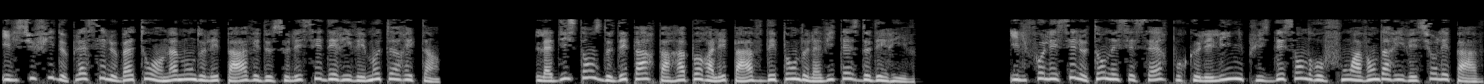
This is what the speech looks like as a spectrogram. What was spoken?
il suffit de placer le bateau en amont de l'épave et de se laisser dériver moteur éteint. La distance de départ par rapport à l'épave dépend de la vitesse de dérive. Il faut laisser le temps nécessaire pour que les lignes puissent descendre au fond avant d'arriver sur l'épave.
